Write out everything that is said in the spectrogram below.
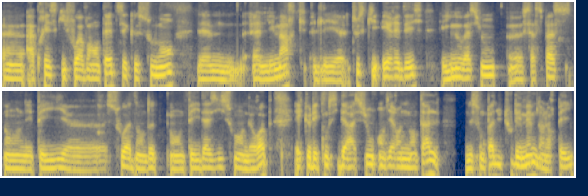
Euh, après, ce qu'il faut avoir en tête, c'est que souvent, euh, les marques, les, tout ce qui est R&D et innovation, euh, ça se passe dans les pays, soit dans pays d'Asie, soit en Europe, et que les considérations environnementales ne sont pas du tout les mêmes dans leur pays.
